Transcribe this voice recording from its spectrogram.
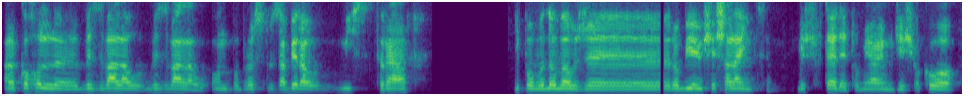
alkohol wyzwalał, wyzwalał. On po prostu zabierał mi strach i powodował, że robiłem się szaleńcem. Już wtedy, to miałem gdzieś około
